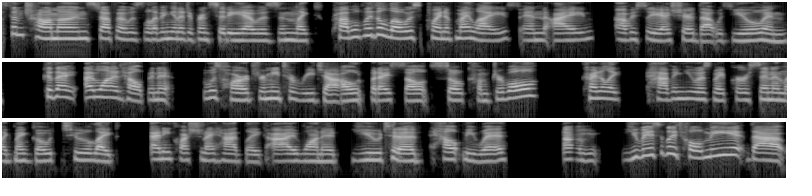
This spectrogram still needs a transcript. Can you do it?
some trauma and stuff. I was living in a different city. I was in like probably the lowest point of my life. And I obviously I shared that with you and because I, I wanted help and it was hard for me to reach out, but I felt so comfortable kind of like having you as my person and like my go to like any question I had, like I wanted you to help me with. Um, you basically told me that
